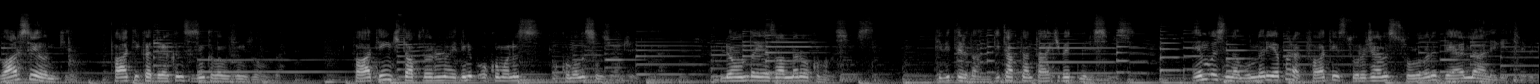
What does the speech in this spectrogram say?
Varsayalım ki Fatih Kadir Akın sizin kılavuzunuz oldu. Fatih'in kitaplarını edinip okumanız, okumalısınız öncelikle. Blogunda yazanları okumalısınız. Twitter'dan, GitHub'tan takip etmelisiniz. En basitinden bunları yaparak Fatih'e soracağınız soruları değerli hale getirebilirsiniz.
